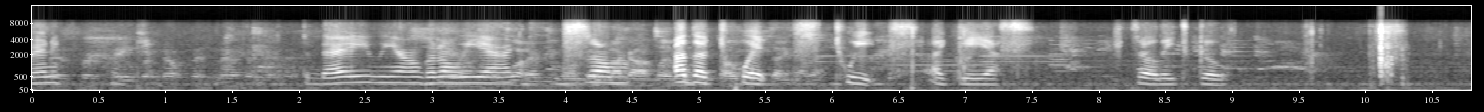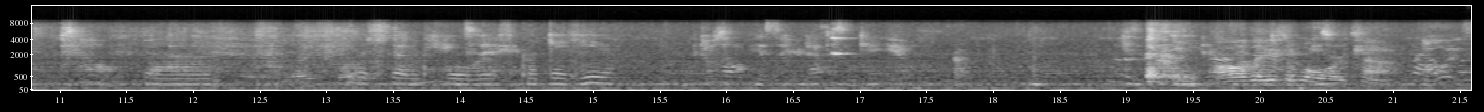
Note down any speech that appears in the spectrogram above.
Ready? says 13, but don't put nothing in it. Today we are gonna react some other tweets, tweets, I guess. So let's go. All these awards, huh?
